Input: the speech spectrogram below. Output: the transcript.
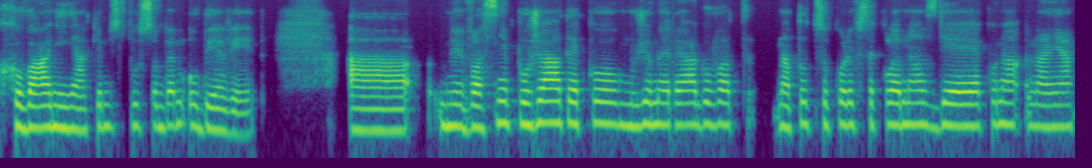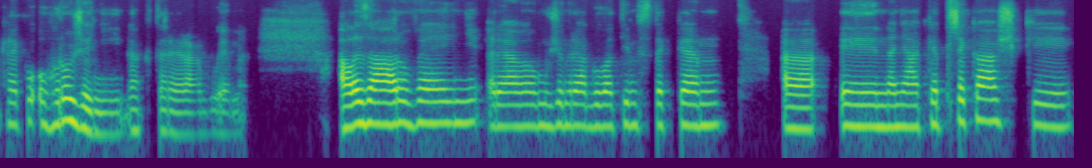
chování nějakým způsobem objevit. A my vlastně pořád jako můžeme reagovat na to, cokoliv se kolem nás děje, jako na, na nějaké jako ohrožení, na které reagujeme. Ale zároveň rea- můžeme reagovat tím vztekem i na nějaké překážky,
